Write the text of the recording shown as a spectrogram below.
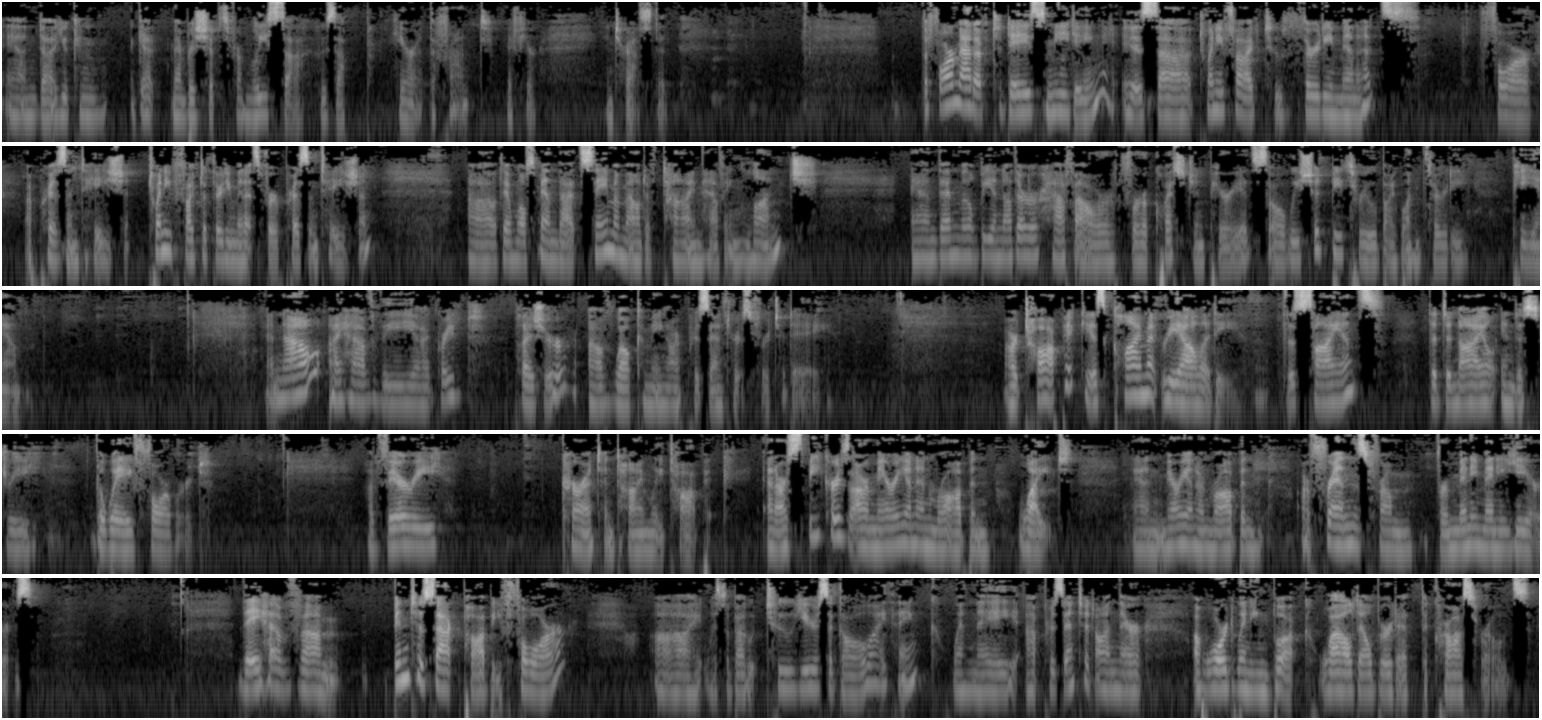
And uh, you can get memberships from Lisa, who's up here at the front, if you're interested. The format of today's meeting is uh, 25 to 30 minutes for a presentation, 25 to 30 minutes for a presentation. Uh, then we'll spend that same amount of time having lunch and then there'll be another half hour for a question period so we should be through by 1.30 p.m and now i have the uh, great pleasure of welcoming our presenters for today our topic is climate reality the science the denial industry the way forward a very current and timely topic and our speakers are Marion and Robin White. And Marion and Robin are friends from for many, many years. They have um, been to SACPA before. Uh, it was about two years ago, I think, when they uh, presented on their award winning book, Wild Alberta at the Crossroads,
